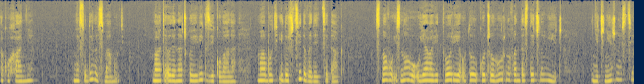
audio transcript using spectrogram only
а кохання не судилось, мабуть. Мати одиначкою вік звікувала, мабуть, і дочці доведеться так. Знову і знову уява відтворює оту кочугурну фантастичну ніч, ніч ніжності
